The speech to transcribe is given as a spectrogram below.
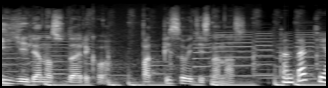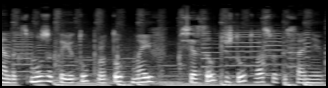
и Елена Сударикова. Подписывайтесь на нас. Вконтакте, Яндекс.Музыка, Ютуб, Рутуб, Мейв. Все ссылки ждут вас в описании.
